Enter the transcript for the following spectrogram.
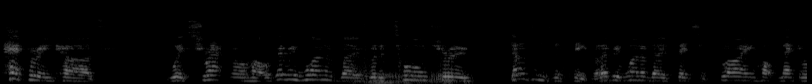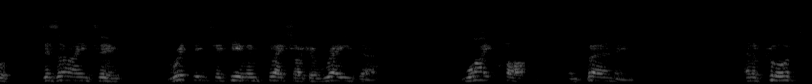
peppering cars with shrapnel holes. Every one of those would have torn through dozens of people. Every one of those bits of flying hot metal designed to rip into human flesh like a razor, white hot and burning. And of course,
